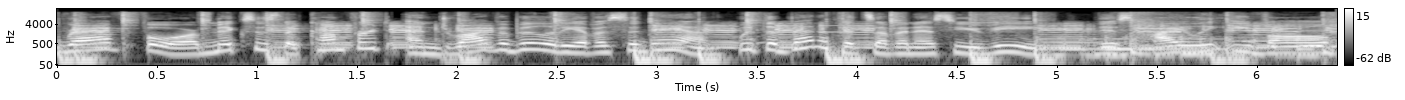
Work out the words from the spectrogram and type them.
RAV4 mixes the comfort and drivability of a sedan with the benefits of an SUV. This highly evolved,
